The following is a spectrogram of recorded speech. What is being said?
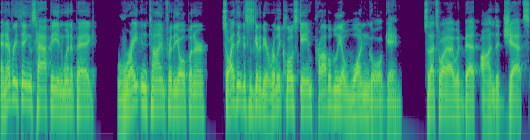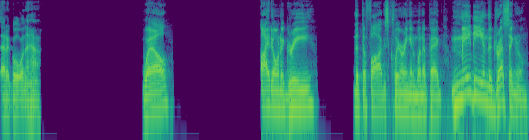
and everything's happy in Winnipeg right in time for the opener. So I think this is going to be a really close game, probably a one goal game. So that's why I would bet on the Jets at a goal and a half. Well, I don't agree that the fog's clearing in Winnipeg, maybe in the dressing room.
